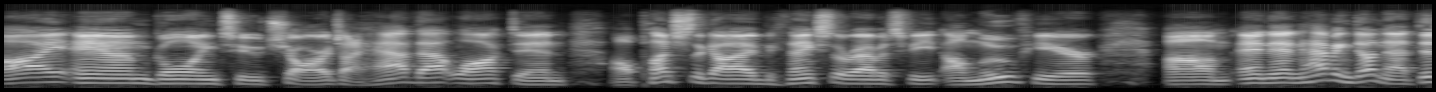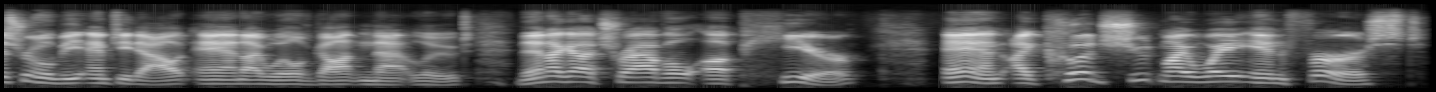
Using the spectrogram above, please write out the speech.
I am going to charge. I have that locked in. I'll punch the guy thanks to the rabbit's feet. I'll move here. Um, and then having done that, this room will be emptied out and I will have gotten that loot. Then I got to travel up here and I could shoot my way in first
